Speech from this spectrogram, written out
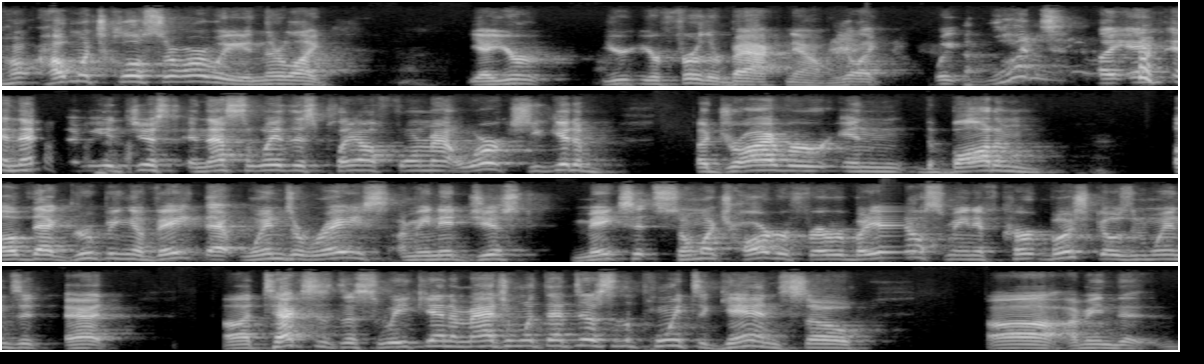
how, how much closer are we? And they're like, yeah, you're you're you're further back now. You're like, wait, what? Like, and, and that I mean, it just and that's the way this playoff format works. You get a a driver in the bottom of that grouping of eight that wins a race. I mean, it just makes it so much harder for everybody else. I mean, if Kurt Busch goes and wins it at uh, Texas this weekend, imagine what that does to the points again. So, uh, I mean, the,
